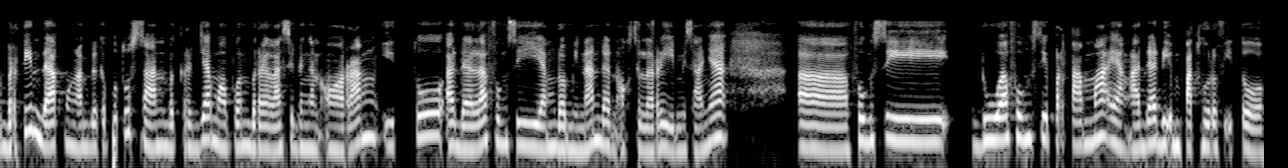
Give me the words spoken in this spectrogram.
bertindak, mengambil keputusan, bekerja maupun berelasi dengan orang itu adalah fungsi yang dominan dan auxiliary. Misalnya uh, fungsi dua fungsi pertama yang ada di empat huruf itu.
